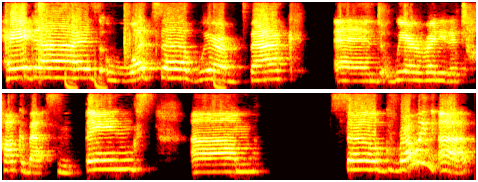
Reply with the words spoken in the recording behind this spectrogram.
Hey guys, what's up? We are back and we are ready to talk about some things. Um, so, growing up,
